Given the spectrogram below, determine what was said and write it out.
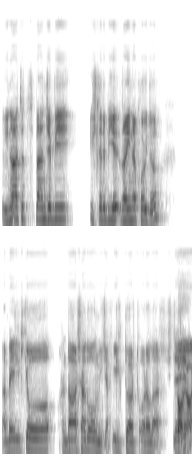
United bence bir işleri bir rayına koydu. Yani belli ki o hani daha aşağıda olmayacak. İlk dört oralar. İşte yo, yo.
